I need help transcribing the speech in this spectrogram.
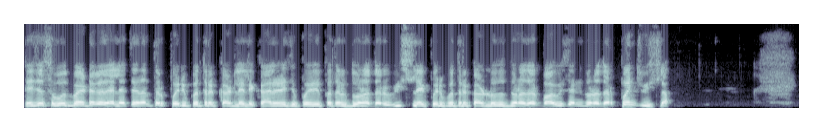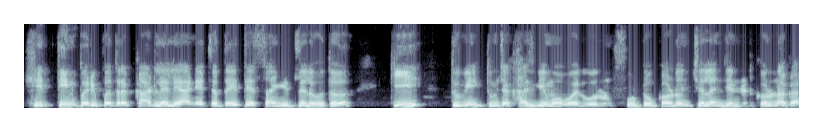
त्याच्यासोबत बैठका झाल्याच्यानंतर परिपत्रक काढलेले. कार्यालयाचे परिपत्रक दोन हजार वीस ला एक परिपत्रक काढलं होतं दोन हजार बावीस आणि दोन हजार पंचवीस ला हे तीन परिपत्रक काढलेले आणि याच्यातही तेच सांगितलेलं होतं की तुम्ही तुमच्या खाजगी मोबाईल वरून फोटो काढून चलन जनरेट करू नका.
